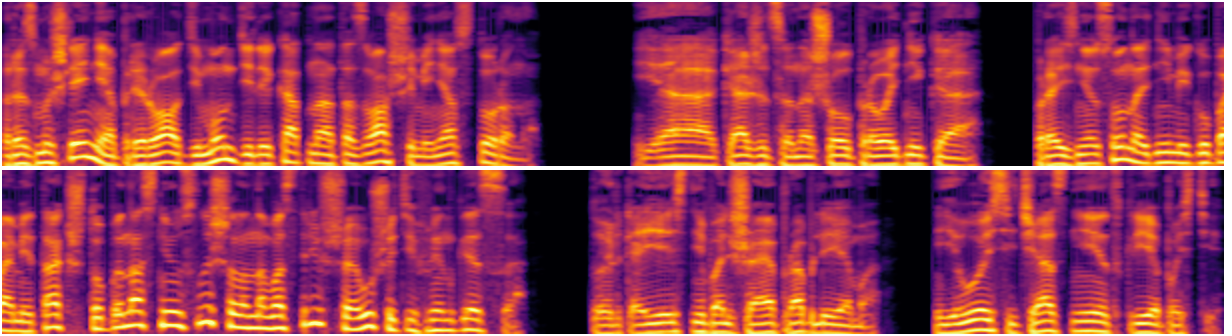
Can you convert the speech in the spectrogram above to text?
Размышления прервал Димон, деликатно отозвавший меня в сторону. «Я, кажется, нашел проводника», произнес он одними губами так, чтобы нас не услышала навострившая уши Тифлингесса. «Только есть небольшая проблема. Его сейчас нет в крепости,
